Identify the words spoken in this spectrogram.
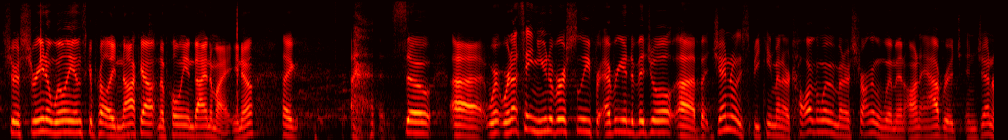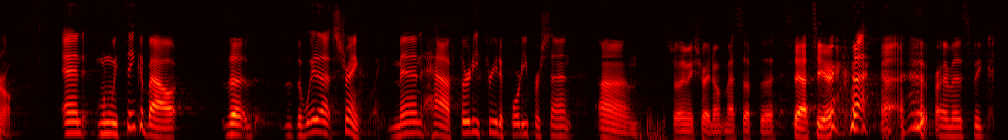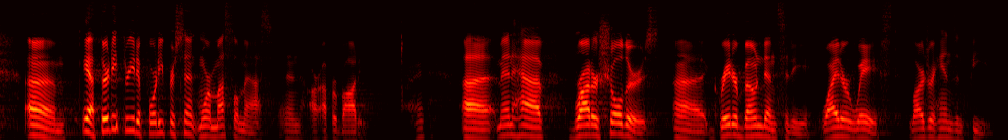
sure, Serena Williams could probably knock out Napoleon Dynamite, you know? Like, so uh, we're, we're, not saying universally for every individual, uh, but generally speaking, men are taller than women, men are stronger than women on average in general. And when we think about the, the weight of that strength, like men have 33 to 40 percent. Um, so let me make sure I don't mess up the stats here. Probably misspeak. Um, yeah, 33 to 40 percent more muscle mass in our upper body. Uh, men have broader shoulders, uh, greater bone density, wider waist, larger hands and feet.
